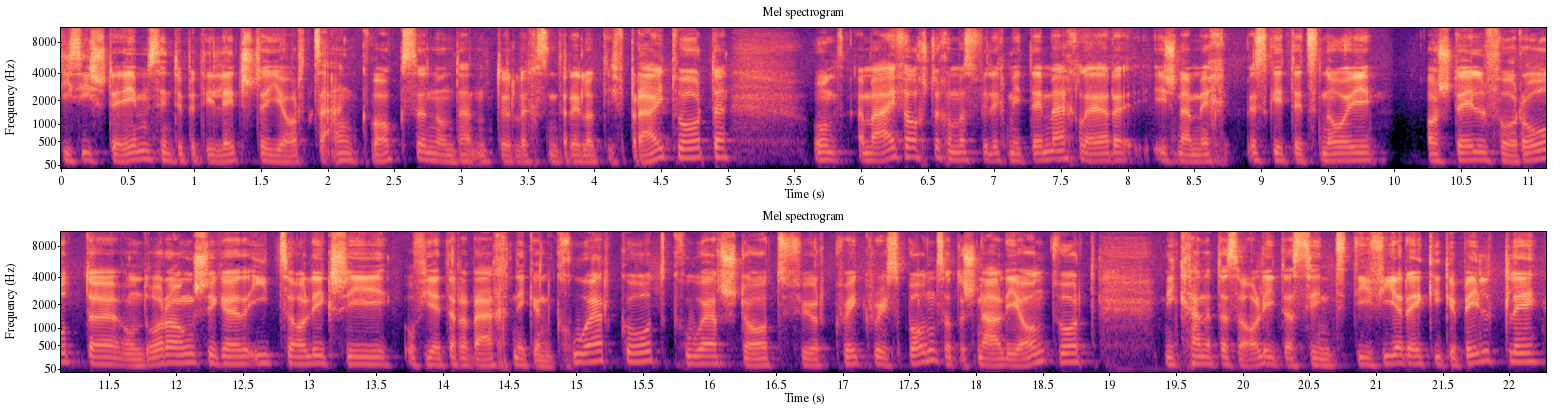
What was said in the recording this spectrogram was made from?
Die Systeme sind über die letzten Jahrzehnte gewachsen und natürlich sind relativ breit geworden. Und am einfachsten kann man es vielleicht mit dem erklären, ist nämlich, es gibt jetzt neu anstelle von roten und orangigen Einzahlungsscheinen auf jeder Rechnung einen QR-Code. QR steht für Quick Response oder schnelle Antwort. Wir kennen das alle, das sind die viereckigen Bildchen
